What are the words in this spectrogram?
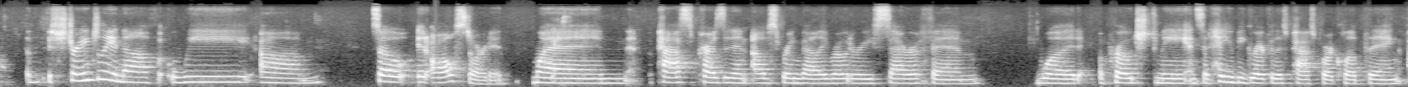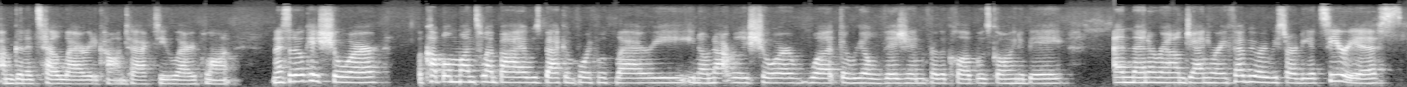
strangely enough, we, um, so it all started when yes. past president of Spring Valley Rotary, Sarah Phim, would approached me and said, Hey, you'd be great for this passport club thing. I'm going to tell Larry to contact you, Larry Plant. And I said, Okay, sure. A couple months went by. I was back and forth with Larry, you know, not really sure what the real vision for the club was going to be. And then around January, February, we started to get serious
